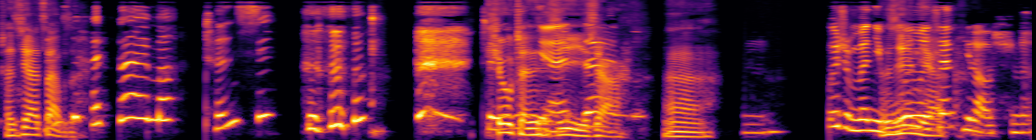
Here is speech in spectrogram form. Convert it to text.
晨曦还在不在？还在吗？晨曦，Q 晨曦一下，嗯嗯，为什么你不问问三体老师呢？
